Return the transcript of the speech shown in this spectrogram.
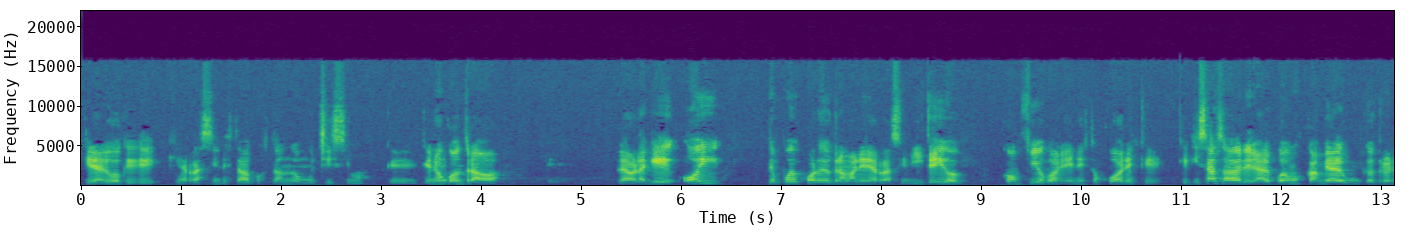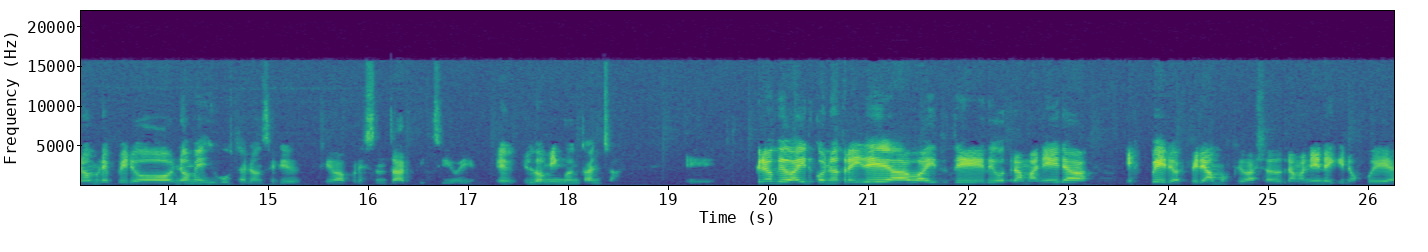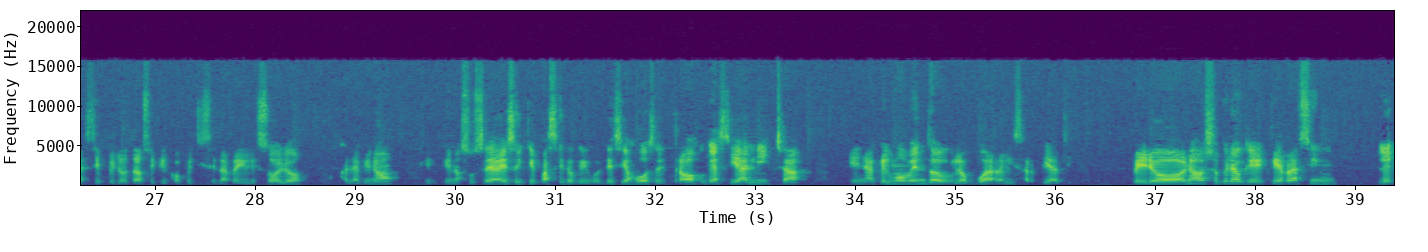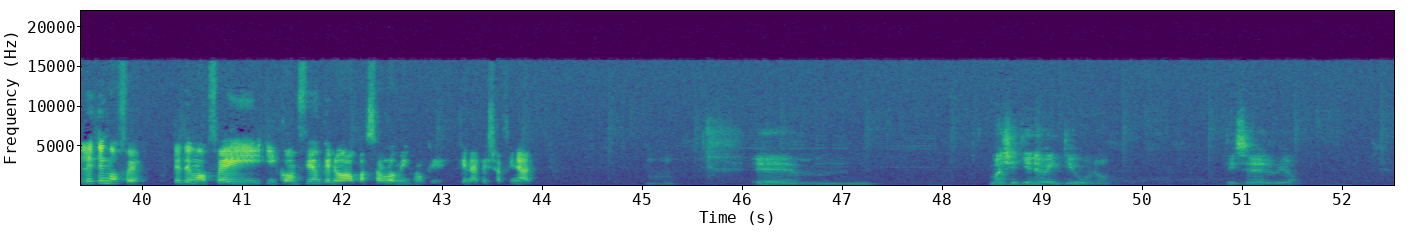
que era algo que, a Racing le estaba costando muchísimo, que, no encontraba. Eh, la verdad que hoy te puede jugar de otra manera Racing. Y te digo, confío en estos jugadores que, quizás, a ver, podemos cambiar algún que otro nombre, pero no me disgusta el 11 que, va a presentar Pizzi hoy, el, domingo en cancha creo que va a ir con otra idea, va a ir de, otra manera. Espero, esperamos que vaya de otra manera y que no juegue así pelotazo y que Copetti se la arregle solo. Ojalá que no, que, no suceda eso y que pase lo que decías vos, el trabajo que hacía Licha en aquel momento lo pueda realizar Piatti. Pero no, yo creo que, Racing, le, tengo fe, le tengo fe y, confío en que no va a pasar lo mismo que, en aquella final. Maggi tiene 21 dice Elvio.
